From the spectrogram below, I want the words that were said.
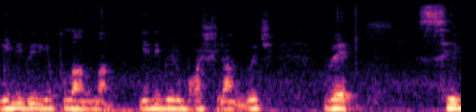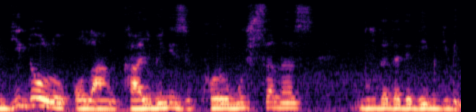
yeni bir yapılanma, yeni bir başlangıç ve sevgi dolu olan kalbinizi korumuşsanız, burada da dediğim gibi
